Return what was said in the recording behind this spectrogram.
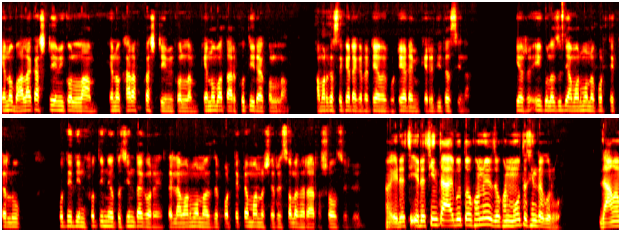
কেন ভালা কাজটি আমি করলাম কেন খারাপ কাজটি আমি করলাম কেন বা তার ক্ষতিটা করলাম আমার কাছে কেটা কেটা টেয়া হইব টেয়াটা আমি কেড়ে দিতেছি না। এইগুলা যদি আমার মনে প্রত্যেকটা লোক প্রতিদিন প্রতিনিয়ত চিন্তা করে তাহলে আমার মনে হয় যে প্রত্যেকটা মানুষের চলাফেরা আরও সহজ হইল। হ্যাঁ, এটা এটা চিন্তা আইব তখনই যখন মৌতে চিন্তা করব। যে আমার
